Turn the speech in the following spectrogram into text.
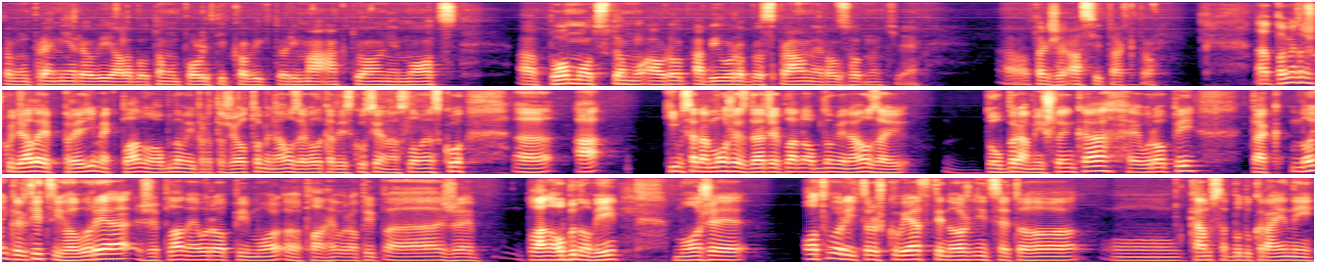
tomu premiérovi alebo tomu politikovi, ktorý má aktuálne moc, pomôcť tomu, aby urobil správne rozhodnutie. Takže asi takto. A poďme trošku ďalej, prejdime k plánu obnovy, pretože o tom je naozaj veľká diskusia na Slovensku. A kým sa nám môže zdať, že plán obnovy je naozaj dobrá myšlienka Európy, tak mnohí kritici hovoria, že plán Európy, eh, plán Európy, eh, že plán obnovy môže otvoriť trošku viac tie nožnice toho, mm, kam sa budú krajiny,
